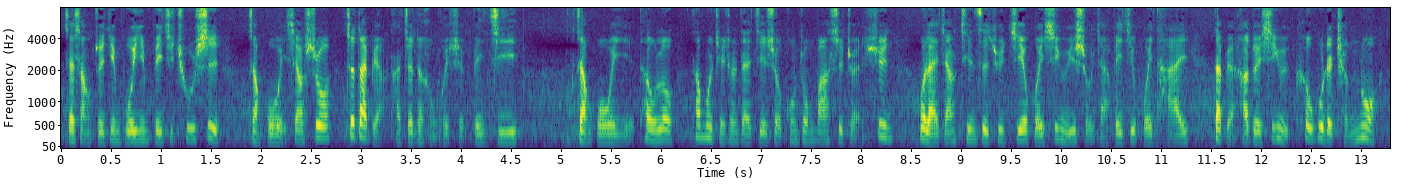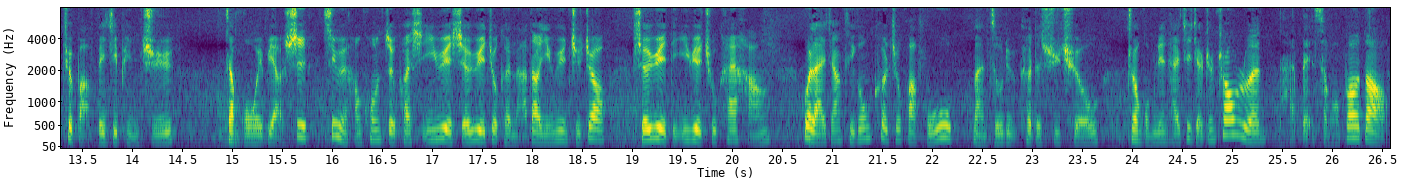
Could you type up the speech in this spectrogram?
加上最近波音飞机出事，张国伟笑说，这代表他真的很会选飞机。张国伟也透露，他目前正在接受空中巴士转训，未来将亲自去接回新宇首架飞机回台，代表他对新宇客户的承诺，确保飞机品质。张国伟表示，新宇航空最快十一月、十二月就可拿到营运执照，十二月底一月初开航，未来将提供客制化服务，满足旅客的需求。中国电台记者郑昭伦台北采访报道。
